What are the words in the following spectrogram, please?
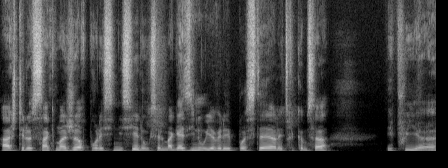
à acheter le 5 majeur pour les s'initier, donc c'est le magazine où il y avait les posters, les trucs comme ça. Et puis euh,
